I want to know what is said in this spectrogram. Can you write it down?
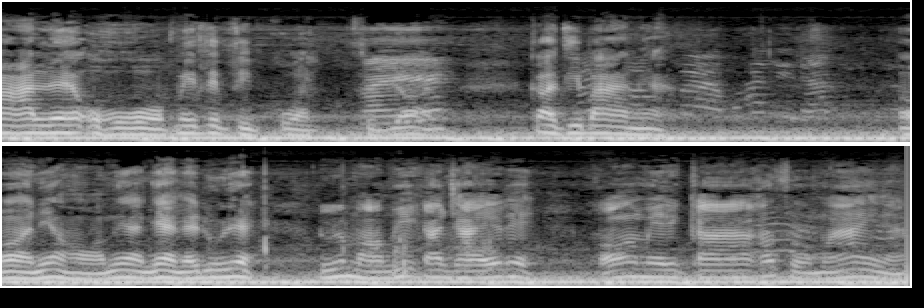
บานเลยโอ้โหมีสิบสิบขวดสุดยอดก็ที่บ้านไงเออเนี่ยหอมเนี่ยเนี่ยไหนดูดิดูน้ำหอมพี่การใช้ดิของอเมริกาเขาส่งมาให้เนี่ย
